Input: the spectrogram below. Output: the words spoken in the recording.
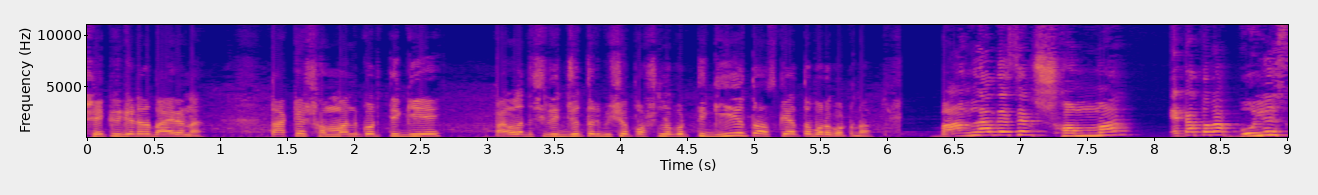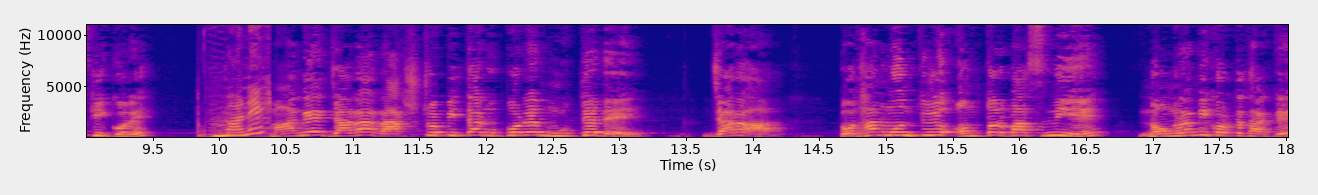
সে ক্রিকেটার বাইরে না। তাকে সম্মান করতে গিয়ে বাংলাদেশের ইজ্জতের বিষয়ে প্রশ্ন করতে গিয়ে তো আজকে এত বড় ঘটনা। বাংলাদেশের সম্মান এটা তোরা বলিস কি করে? মানে? মানে যারা রাষ্ট্রপিতার উপরে মুতে দেয় যারা প্রধানমন্ত্রী অন্তর্বাস নিয়ে নোংরামি করতে থাকে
